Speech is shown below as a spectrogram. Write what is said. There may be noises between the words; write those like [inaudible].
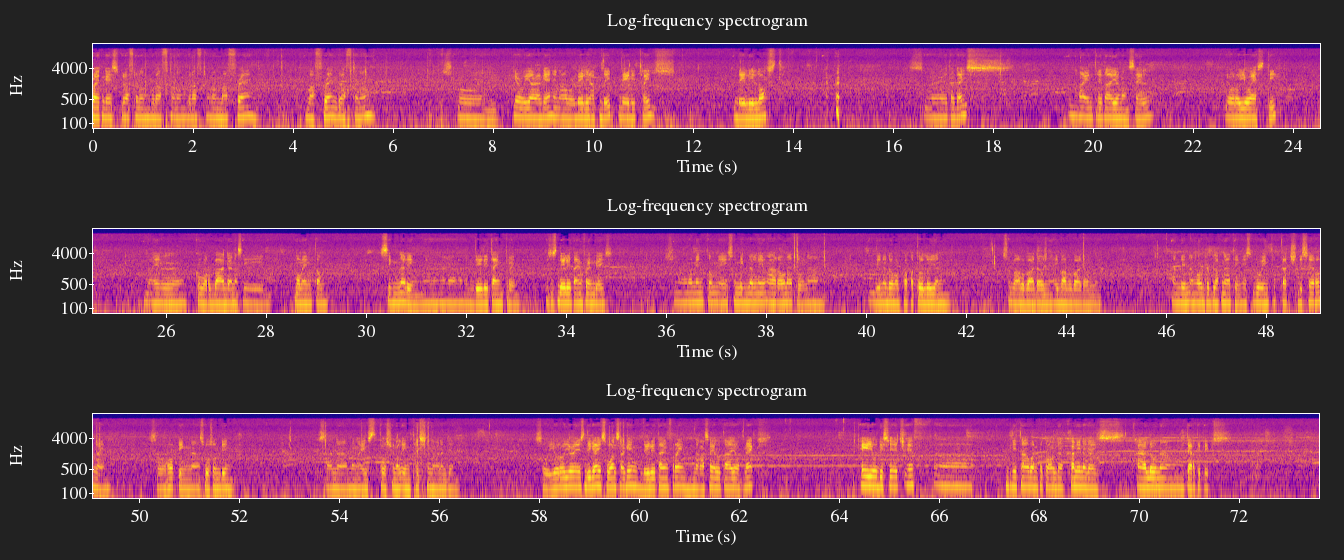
Right guys, good afternoon, good afternoon, good afternoon my friend. My friend, good afternoon. So here we are again in our daily update, daily trades, daily lost. [laughs] so ito guys, naka-entry tayo ng sell Euro USD dahil kumorbada na si momentum signaling uh, daily time frame. This is daily time frame guys. So momentum ay sumignal ngayong araw na to na hindi na daw magpapatuloy yan. So bababa daw niya ibababa daw niya. And then ang order block natin is going to touch the zero line. So hoping na susundin. Sana mga institutional interest yung mga nandyan so Euro USD guys once again daily time frame nakasell tayo. Next. AUD CHF uh, binitawan ko to agad kanina guys. Talo ng 30 pips.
